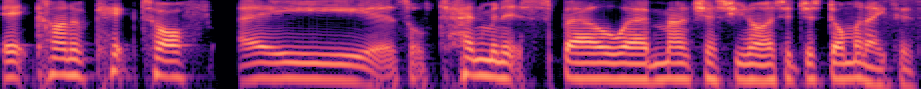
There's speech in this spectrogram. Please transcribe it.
it kind of kicked off a sort of ten minute spell where Manchester United just dominated.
